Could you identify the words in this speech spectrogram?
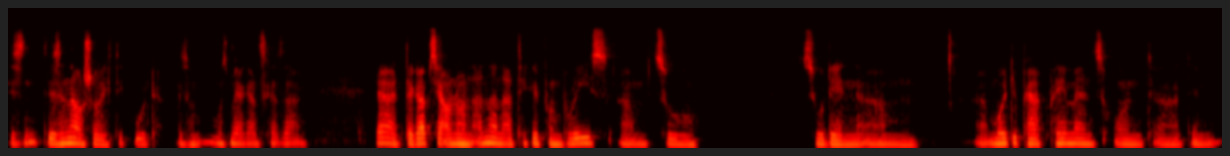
die sind, die sind auch schon richtig gut. Also muss man ja ganz klar sagen. Ja, da gab es ja auch noch einen anderen Artikel von Breeze ähm, zu, zu den ähm, äh, Multipath Payments und äh, den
